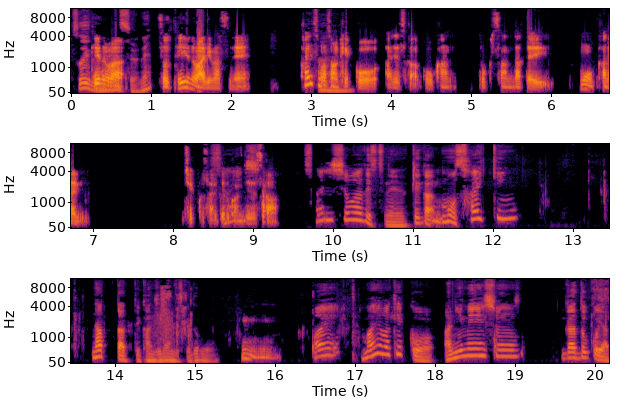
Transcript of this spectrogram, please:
そういうのありますよね。そう、っていうのはありますね。カリスマさんは結構、あれですか、こう、監督さんだったり、もうかなりチェックされてる感じですか？最初はですね、てか、もう最近、なったって感じなんですけど、うんうん。前、前は結構アニメーションがどこやっ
